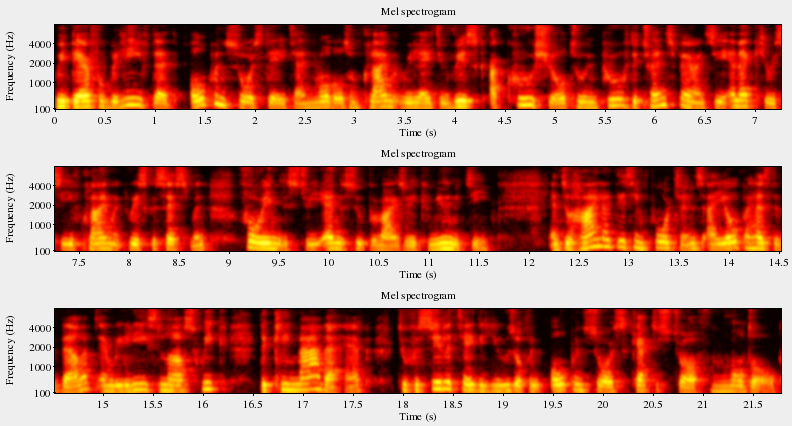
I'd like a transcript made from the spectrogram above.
We therefore believe that open source data and models on climate related risk are crucial to improve the transparency and accuracy of climate risk assessment for industry and the supervisory community. And to highlight this importance, EIOPA has developed and released last week the Climada app to facilitate the use of an open source catastrophe model,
